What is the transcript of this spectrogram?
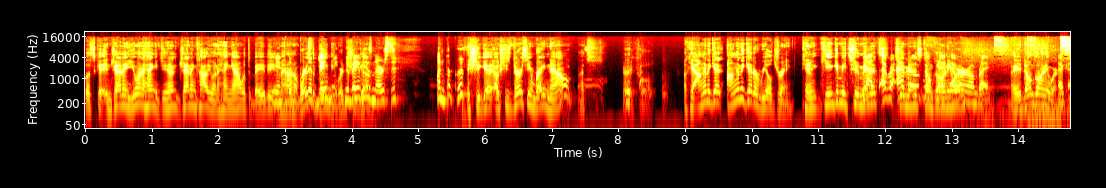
Let's get. And Jenna, you want to hang? Jen, Jen and Kyle, you want to hang out with the baby? I mean, I don't know. Where's the, baby? Where did the she baby's go? nursing. Is she get? Oh, she's nursing right now. That's very cool. Okay, I'm gonna get. I'm gonna get a real drink. Can, can you give me two minutes? Yes, every, two minutes. Don't go anywhere. Everyone break. Okay, don't go anywhere. Okay.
